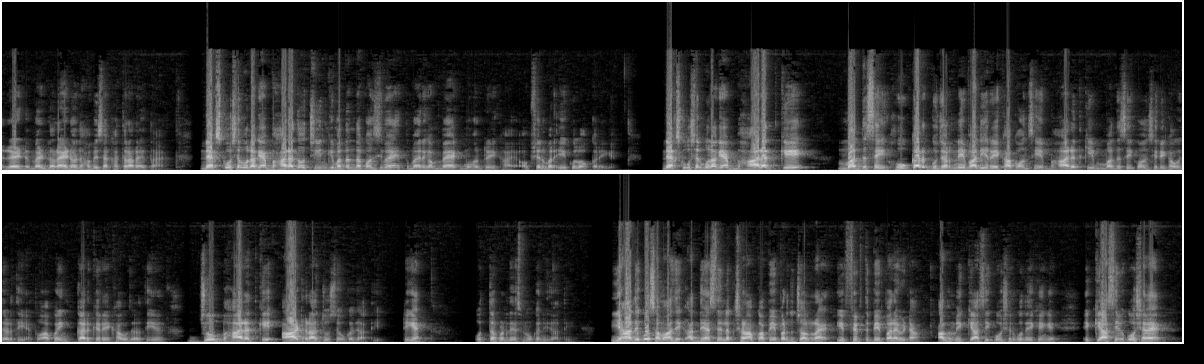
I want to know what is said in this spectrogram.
रेड मतलब रेड मतलब हमेशा खतरा रहता है। नेक्स्ट क्वेश्चन बोला गया भारत और चीन के मध्य अंतर कौन सी है? तो मैंने कहा मैकमोहन रेखा है ऑप्शन नंबर ए को लॉक करेंगे। नेक्स्ट क्वेश्चन बोला गया भारत के मध्य से होकर गुजरने वाली रेखा कौन सी है? भारत की मध्य से कौन सी रेखा गुजरती है? तो आप कहेंगे कर्क रेखा गुजरती है, जो भारत के आठ राज्यों से होकर जाती है। ठीक है? उत्तर प्रदेश में नहीं जाती। यहाँ देखो, सामाजिक अध्ययन से लक्षण आपका पेपर जो चल रहा है। ये फिफ्थ पेपर है बेटा। अब हम इक्यासी क्वेश्चन को देखेंगे। इक्यासी क्वेश्चन है,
